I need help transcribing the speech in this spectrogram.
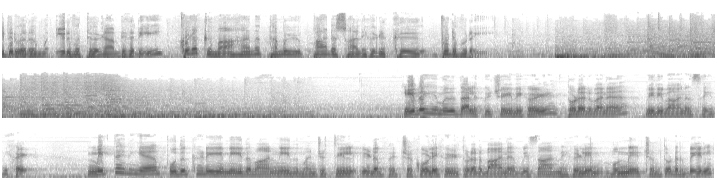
எதிர்வரும் இருபத்தேழாம் தேதி கிழக்கு மாகாண தமிழ் பாடசாலைகளுக்கு விடுமுறை. இவை எமது தலைப்புச் செய்திகள். தொடர்வன விரிவான செய்திகள். மித்தனிய புதுக்கடி நீதவான் நீதிமன்றத்தில் இடம்பெற்ற கொலைகள் தொடர்பான விசாரணைகளின் முன்னேற்றம் தொடர்பில்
